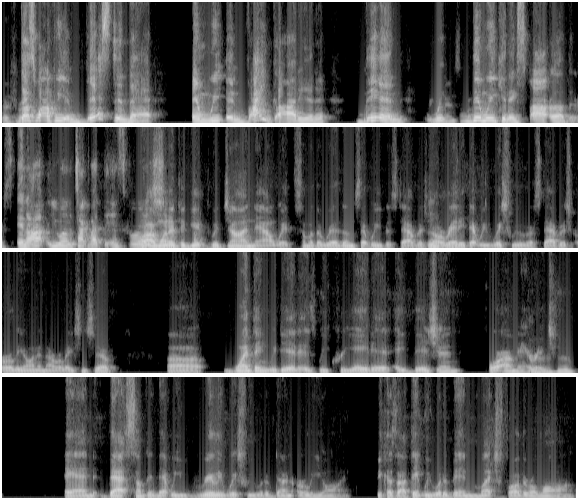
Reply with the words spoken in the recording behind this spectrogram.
That's right. That's why we invest in that and we invite God in it, then we, then we can inspire others. And I, you want to talk about the inspiration? Well, I wanted to get with John now with some of the rhythms that we've established mm-hmm. already that we wish we would establish early on in our relationship. Uh, one thing we did is we created a vision for our marriage. Mm-hmm. And that's something that we really wish we would have done early on because I think we would have been much farther along.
